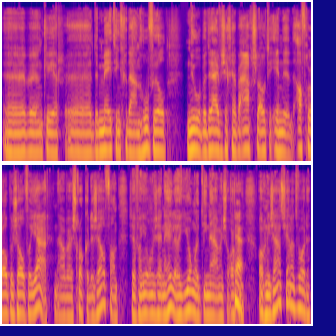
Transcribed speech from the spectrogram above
Eh, we hebben een keer eh, de meting gedaan hoeveel nieuwe bedrijven zich hebben aangesloten in de afgelopen zoveel jaar. Nou, wij schrokken er zelf van. Ze van, jongen, we zijn een hele jonge, dynamische orga- Ja. organisatie aan het worden.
